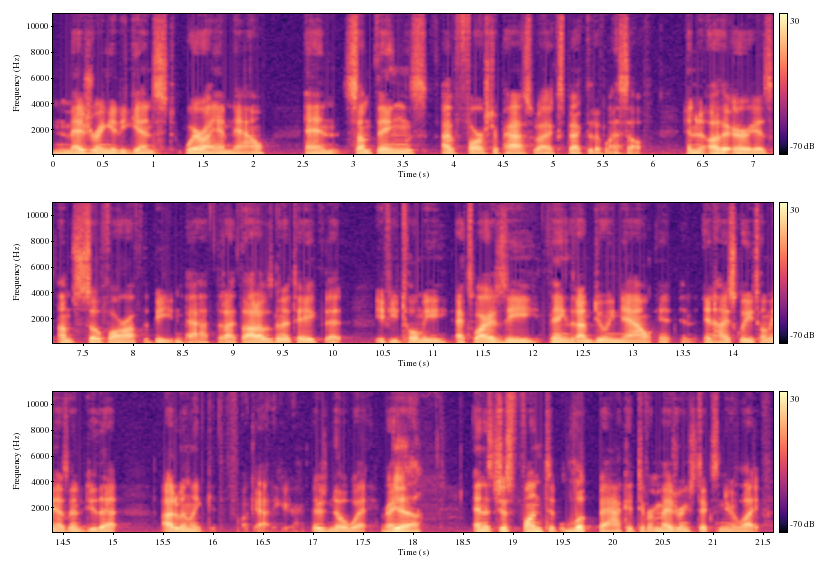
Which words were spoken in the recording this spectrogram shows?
measuring it against where I am now. And some things I've far surpassed what I expected of myself. And in other areas, I'm so far off the beaten path that I thought I was going to take that if you told me X, Y, or Z thing that I'm doing now in, in high school, you told me I was going to do that, I'd have been like, get the fuck out of here. There's no way. Right. Yeah. And it's just fun to look back at different measuring sticks in your life.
